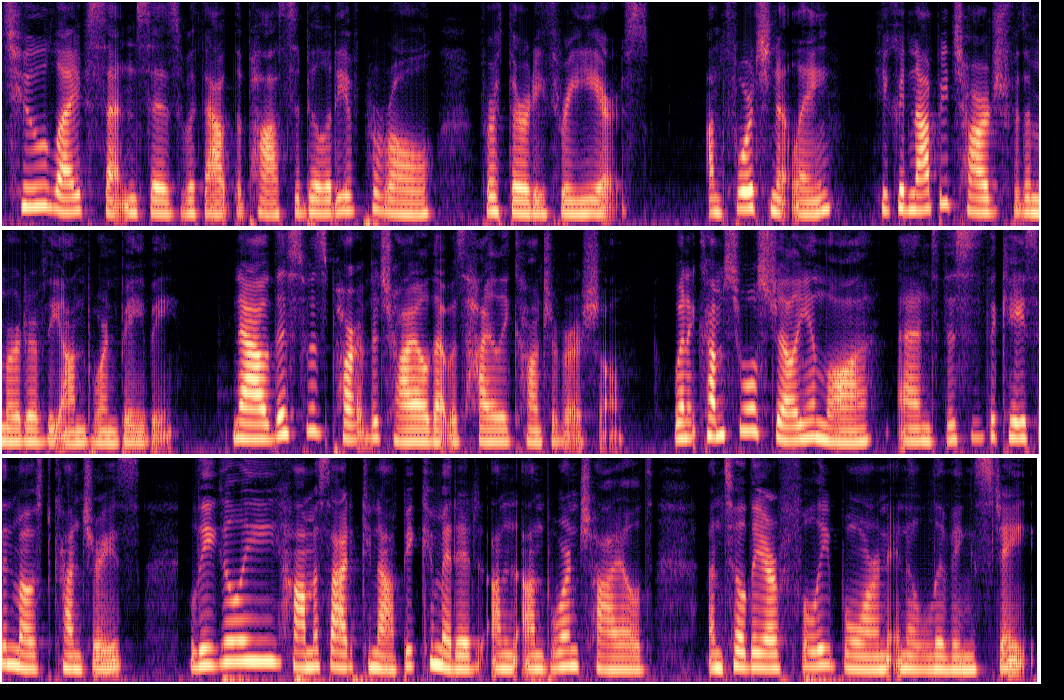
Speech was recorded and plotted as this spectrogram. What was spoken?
two life sentences without the possibility of parole for 33 years. Unfortunately, he could not be charged for the murder of the unborn baby. Now, this was part of the trial that was highly controversial. When it comes to Australian law, and this is the case in most countries, legally homicide cannot be committed on an unborn child until they are fully born in a living state.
